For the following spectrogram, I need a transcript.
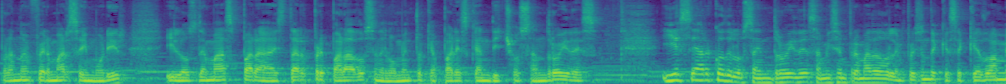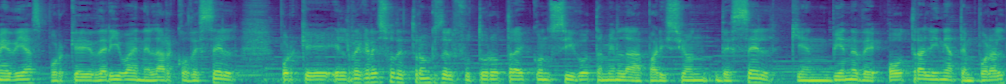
para no enfermarse y morir y los demás para estar preparados en el momento que aparezcan dichos androides. Y ese arco de los androides a mí siempre me ha dado la impresión de que se quedó a medias porque deriva en el arco de Cell, porque el regreso de Trunks del futuro trae consigo también la aparición de Cell, quien viene de otra línea temporal.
